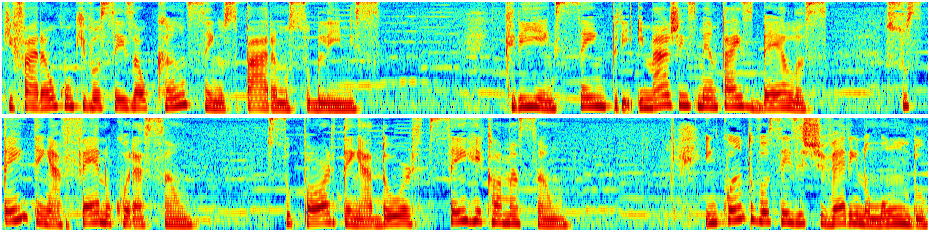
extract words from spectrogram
que farão com que vocês alcancem os páramos sublimes. Criem sempre imagens mentais belas, sustentem a fé no coração, suportem a dor sem reclamação Enquanto vocês estiverem no mundo,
